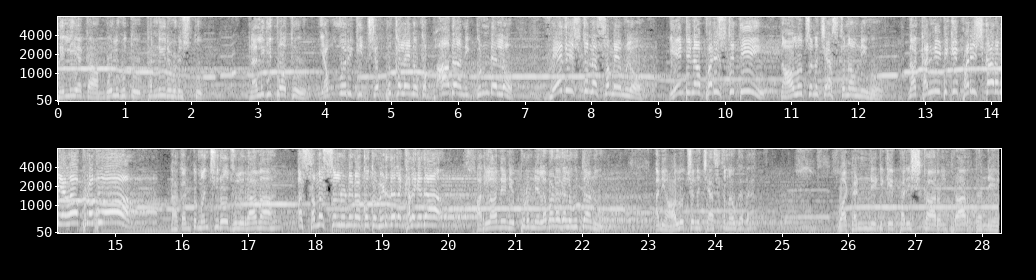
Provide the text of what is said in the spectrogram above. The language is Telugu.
తెలియక మూలుగుతూ కన్నీరు విడుస్తూ నలిగిపోతూ ఎవ్వరికి చెప్పుకోలేని ఒక బాధ నీ గుండెల్లో వేధిస్తున్న సమయంలో ఏంటి నా పరిస్థితి? నా ఆలోచన చేస్తున్నావు నీవు. నా కన్నిటికీ పరిష్కారం ఎలా ప్రభువా? నాకంటూ మంచి రోజులు రావా? ఆ సమస్యల నుండి నాకు ఒక విడుదల కలగదా? అర్లా నేను ఎప్పుడు నిలబడగలుగుతాను? అని ఆలోచన చేస్తున్నావు కదా? వాటన్నిటికీ పరిష్కారం ప్రార్థనే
